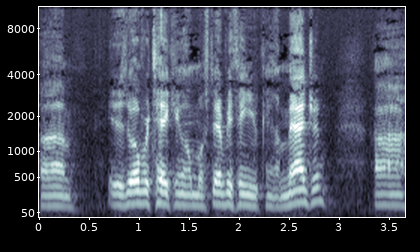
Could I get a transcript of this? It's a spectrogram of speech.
Um, it is overtaking almost everything you can imagine. Uh,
